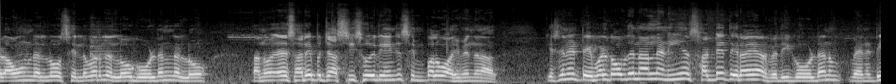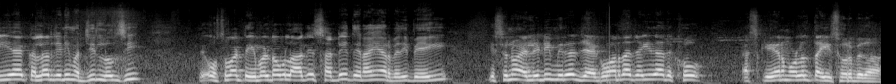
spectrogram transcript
ਬਰਾਊਨ ਲੈ ਲਓ ਸਿਲਵਰ ਲੈ ਲਓ 골ਡਨ ਲੈ ਲਓ। ਤੁਹਾਨੂੰ ਇਹ ਸਾਰੇ 8500 ਦੀ ਰੇਂਜ ਸਿੰਪਲ ਵਾਸ਼ਮੈਨ ਦੇ ਨਾਲ। ਕਿਸੇ ਨੇ ਟੇਬਲ ਟੌਪ ਦੇ ਨਾਲ ਲੈਣੀ ਹੈ 13500 ਰੁਪਏ ਦੀ 골ਡਨ ਵੈਨਿਟੀ ਹੈ। ਕਲਰ ਜਿਹੜੀ ਮਰਜ਼ੀ ਲੈ ਲਓ ਤੁਸੀਂ। ਤੇ ਉਸ ਤੋਂ ਬਾਅਦ ਟੇਬਲ ਟੌਪ ਲਾ ਕੇ 13500 ਰੁਪਏ ਦੀ ਪਏਗੀ। ਕਿਸੇ ਨੂੰ LED ਮਿਰਰ ਜੈਗੁਆਰ ਦਾ ਚਾਹੀਦਾ ਦੇਖੋ ਸਕੇਅਰ ਮਾਡਲ 2300 ਰੁਪਏ ਦਾ।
